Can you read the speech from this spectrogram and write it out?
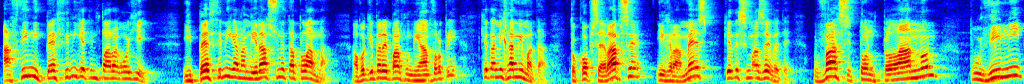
Αυτή είναι υπεύθυνη για την παραγωγή. Υπεύθυνη για να μοιράσουν τα πλάνα. Από εκεί πέρα υπάρχουν οι άνθρωποι και τα μηχανήματα. Το κόψε ράψε, οι γραμμές και δεν συμμαζεύεται. Βάσει των πλάνων που δίνει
